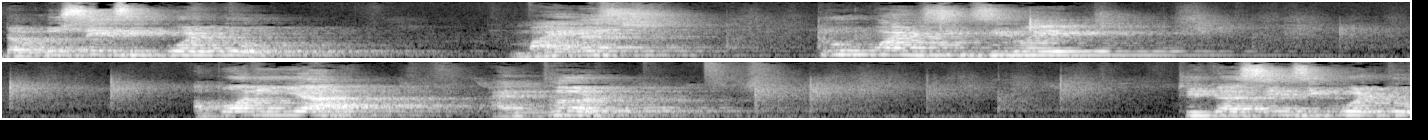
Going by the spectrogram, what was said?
WC is equal to minus 2.608 upon ER and third theta c is equal to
